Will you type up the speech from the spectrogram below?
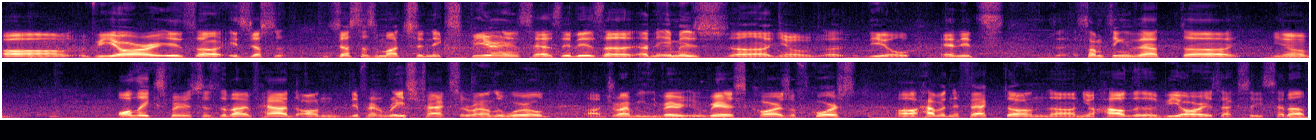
uh, VR is uh, is just just as much an experience as it is a, an image, uh, you know, uh, deal, and it's something that uh, you know. all the experiences that I've had on different racetracks around the world, uh, driving various cars, of course, uh, have an effect on uh, you know, how the VR is actually set up.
